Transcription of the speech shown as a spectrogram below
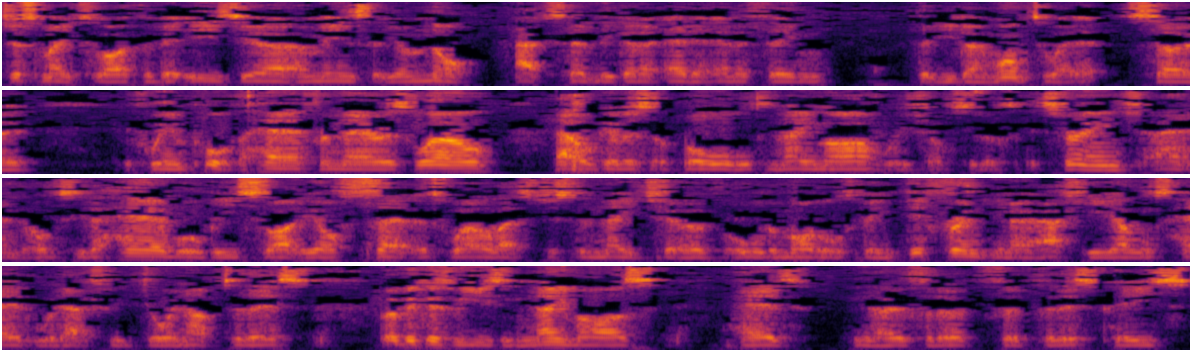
just makes life a bit easier and means that you're not accidentally going to edit anything that you don't want to edit so if we import the hair from there as well that will give us a bald Neymar, which obviously looks a bit strange, and obviously the hair will be slightly offset as well. That's just the nature of all the models being different. You know, Ashley Young's head would actually join up to this, but because we're using Neymar's head, you know, for the for, for this piece,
